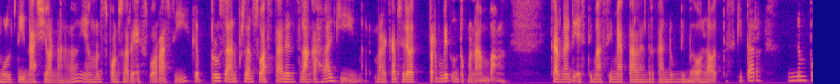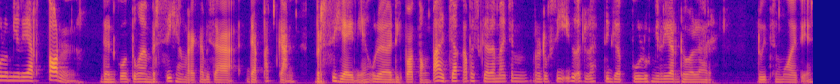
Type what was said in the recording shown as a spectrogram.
multinasional yang mensponsori eksplorasi ke perusahaan-perusahaan swasta dan selangkah lagi mereka bisa dapat permit untuk menambang. Karena diestimasi metal yang terkandung di bawah laut itu sekitar 60 miliar ton dan keuntungan bersih yang mereka bisa dapatkan bersih ya ini ya udah dipotong pajak apa segala macam produksi itu adalah 30 miliar dolar duit semua itu ya.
